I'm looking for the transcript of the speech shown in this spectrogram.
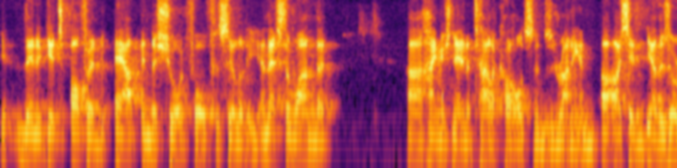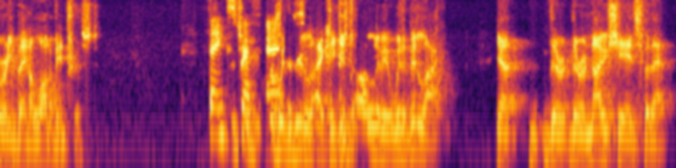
then it gets offered out in the shortfall facility, and that's the one that uh, Hamish Nan at Taylor Collison is running. And I, I said, yeah, you know, there's already been a lot of interest. Thanks, Geoff. With, a bit of actually, just Olivia, with a bit of luck, yeah, there there are no shares for that.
